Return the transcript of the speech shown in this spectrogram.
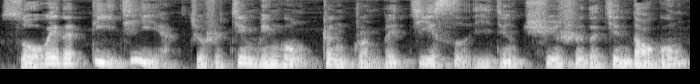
所谓的帝祭呀，就是晋平公正准备祭祀已经去世的晋悼公。”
